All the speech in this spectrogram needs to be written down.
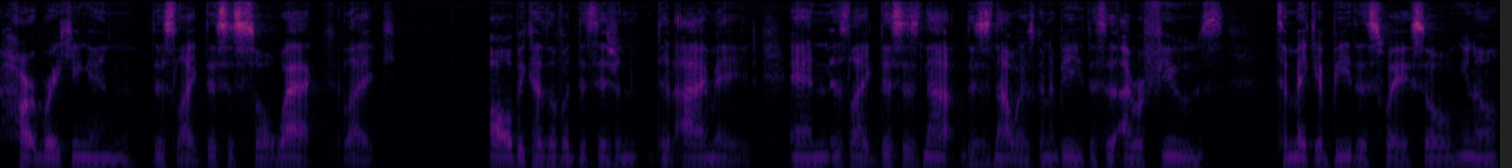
heartbreaking and just like this is so whack. Like all because of a decision that I made. And it's like this is not this is not what it's gonna be. This is I refuse to make it be this way. So, you know,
